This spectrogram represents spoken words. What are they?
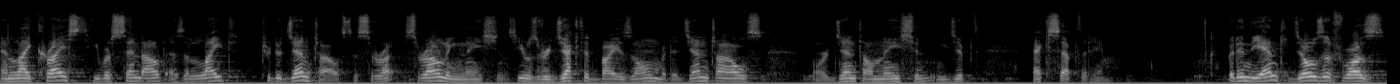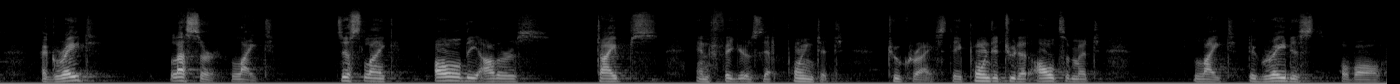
And like Christ, he was sent out as a light to the Gentiles, the sur- surrounding nations. He was rejected by his own, but the Gentiles, or Gentile nation, Egypt, accepted him. But in the end, Joseph was a great lesser light, just like all the others, types and figures that pointed to Christ. They pointed to that ultimate light, the greatest of all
